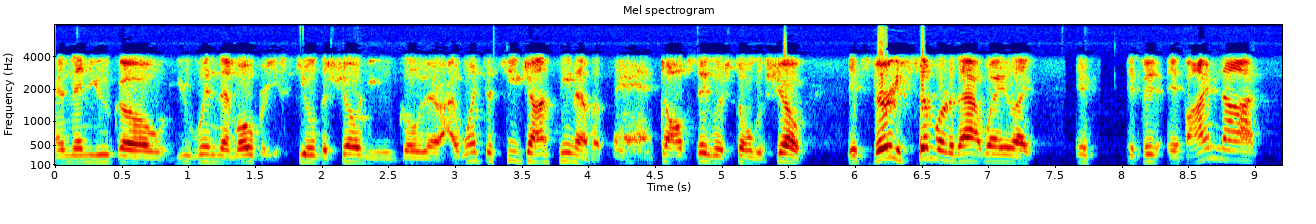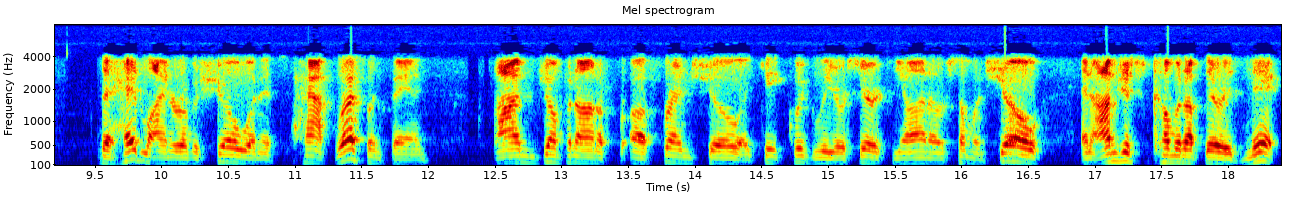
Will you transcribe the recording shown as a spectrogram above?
And then you go, you win them over, you steal the show, and you go there. I went to see John Cena, but man, Dolph Ziggler stole the show. It's very similar to that way. Like if if it, if I'm not the headliner of a show and it's half wrestling fans, I'm jumping on a, a friend's show like Kate Quigley or Sarah Tiana or someone's show, and I'm just coming up there as Nick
